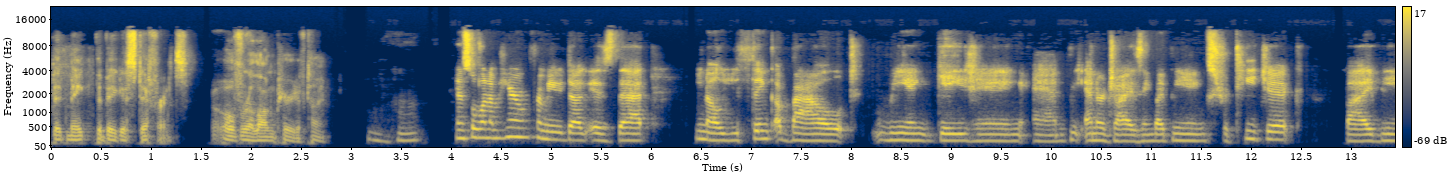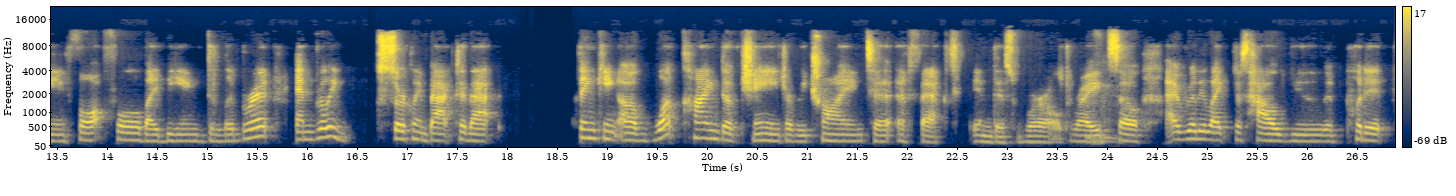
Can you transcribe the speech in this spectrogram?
that make the biggest difference over a long period of time. Mm-hmm. And so, what I'm hearing from you, Doug, is that you know you think about re-engaging and re-energizing by being strategic, by being thoughtful, by being deliberate, and really circling back to that thinking of what kind of change are we trying to affect in this world, right? Mm-hmm. So I really like just how you put it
